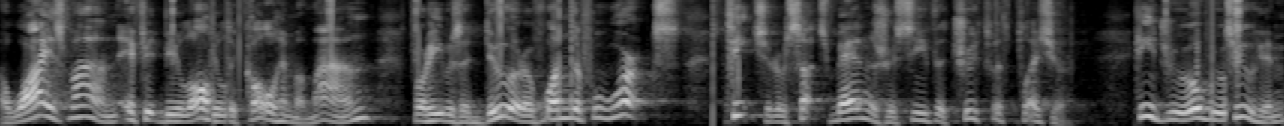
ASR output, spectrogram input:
a wise man, if it be lawful to call him a man, for he was a doer of wonderful works, teacher of such men as receive the truth with pleasure. He drew over to him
